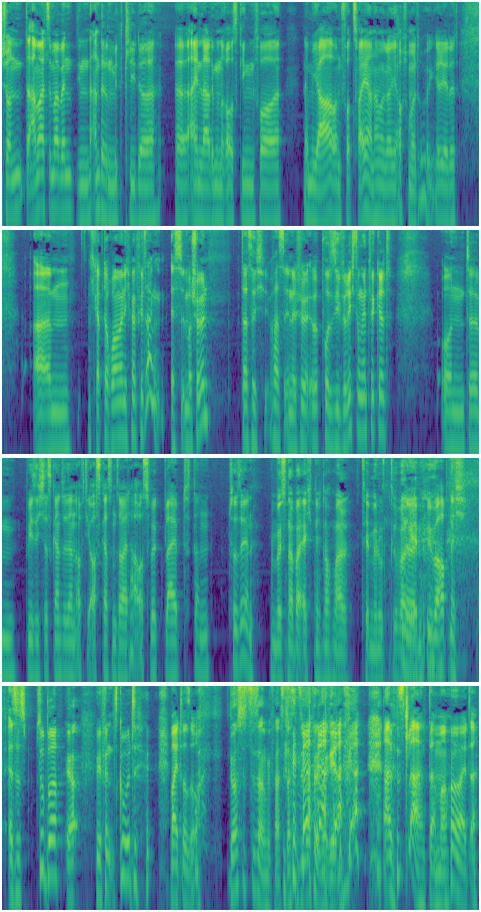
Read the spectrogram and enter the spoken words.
schon damals immer, wenn die anderen Mitglieder äh, Einladungen rausgingen vor einem Jahr und vor zwei Jahren haben wir, glaube ich, auch schon mal drüber geredet. Ähm, ich glaube, da wollen wir nicht mehr viel sagen. Es ist immer schön, dass sich was in eine schö- positive Richtung entwickelt. Und ähm, wie sich das Ganze dann auf die Oscars und so weiter auswirkt, bleibt dann zu sehen. Wir müssen aber echt nicht nochmal zehn Minuten drüber Nö, reden. überhaupt nicht. Es ist super. Ja, Wir finden es gut. Weiter so. du hast es zusammengefasst. Lass uns über Filme reden. Alles klar, dann machen wir weiter.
